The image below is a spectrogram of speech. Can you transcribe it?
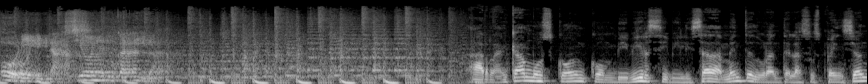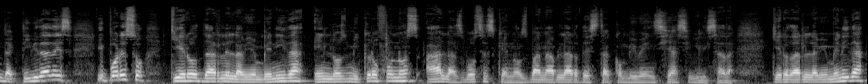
Orientación educativa. Arrancamos con convivir civilizadamente durante la suspensión de actividades y por eso quiero darle la bienvenida en los micrófonos a las voces que nos van a hablar de esta convivencia civilizada. Quiero darle la bienvenida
